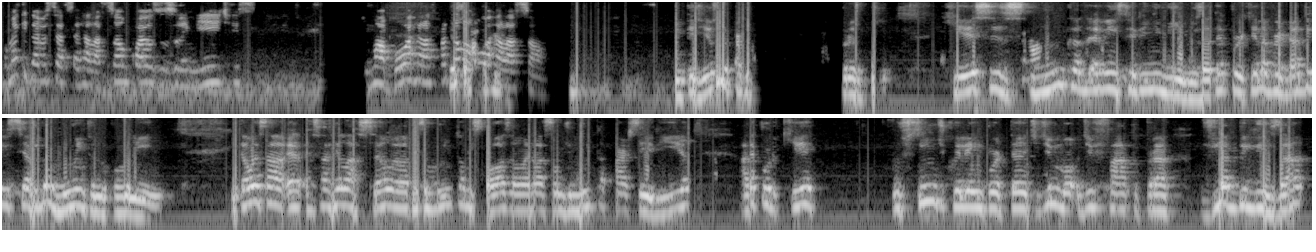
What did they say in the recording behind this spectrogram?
Como é que deve ser essa relação? Quais os limites? Uma boa relação, para ter uma boa relação. Entendi. Eu que esses nunca devem ser inimigos, até porque, na verdade, eles se ajudam muito no condomínio. Então essa, essa relação ela tem que ser muito amistosa, é uma relação de muita parceria, até porque o síndico ele é importante de, de fato para viabilizar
